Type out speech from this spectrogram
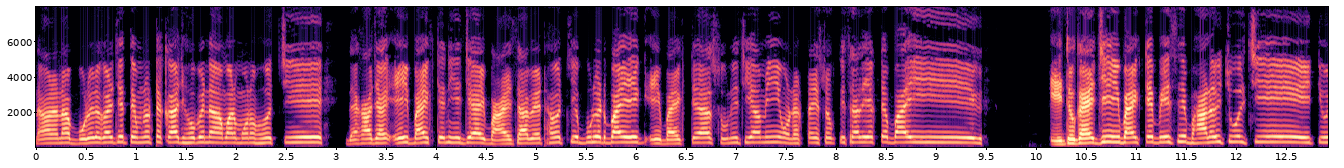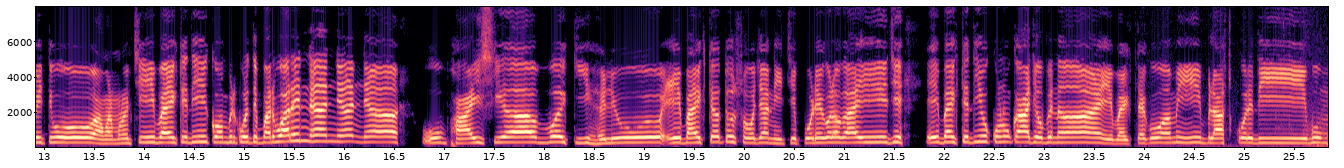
না না না, বোলেরো গাড়িতে তেমন একটা কাজ হবে না আমার মনে হচ্ছে। দেখা যায় এই বাইকটা নিয়ে যাই। ভাই সাহেব, এটা হচ্ছে বুলেট বাইক এই বাইকটা শুনেছি আমি, অনেকটাই শক্তিশালী একটা বাইক এই তো গাইছে এই বাইকটা বেশ ভালোই চলছে তো তো আমার মনে হচ্ছে এই বাইকটা দিয়ে কমপ্লিট করতে পারব। আরে না না না, ও ভাই সাহেব, কি হলো? এই বাইকটা তো সোজা নিচে পড়ে গেল গাইজ এই বাইকটা দিয়েও কোনো কাজ হবে না, এই বাইকটাকেও আমি ব্লাস্ট করে দিই, বুম।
